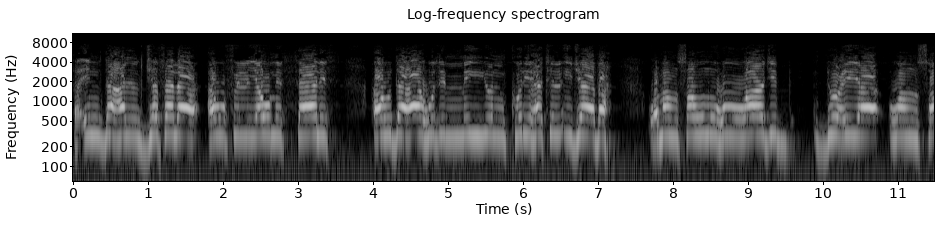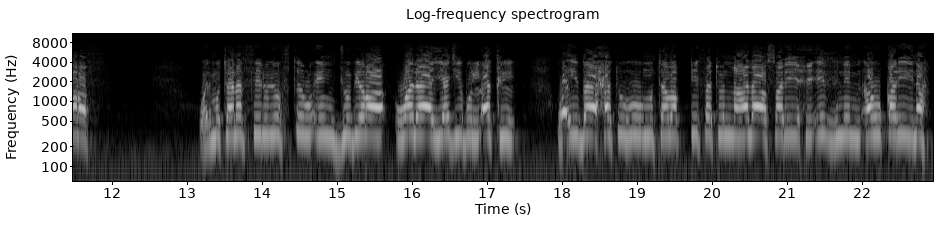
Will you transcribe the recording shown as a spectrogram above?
فإن دعا الجفل أو في اليوم الثالث أو دعاه ذمي كرهت الإجابة ومن صومه واجب دعي وانصرف. والمتنفل يفطر إن جبر ولا يجب الأكل وإباحته متوقفة على صريح إذن أو قرينة.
